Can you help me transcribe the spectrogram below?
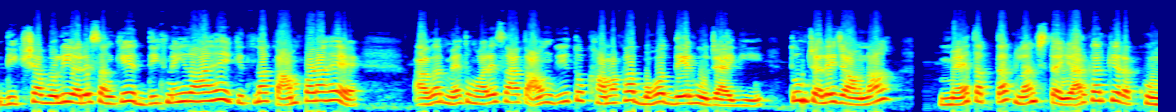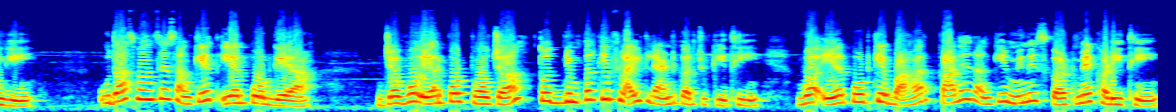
दीक्षा बोली, अरे संकेत, दिख नहीं रहा है, कितना काम पड़ा है। अगर मैं तुम्हारे साथ आऊँगी तो खामखा बहुत देर हो जाएगी। तुम चले जाओ ना। मैं तब तक लंच तैयार करके रखूँगी। उदास मन से संकेत एयरपोर्ट गया। जब वो एयरपोर्ट पहुँचा तो डिम्पल की फ़्लाइट लैंड कर चुकी थी। वह एयरपोर्ट के बाहर काले रंग की मिनी स्कर्ट में खड़ी थी।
